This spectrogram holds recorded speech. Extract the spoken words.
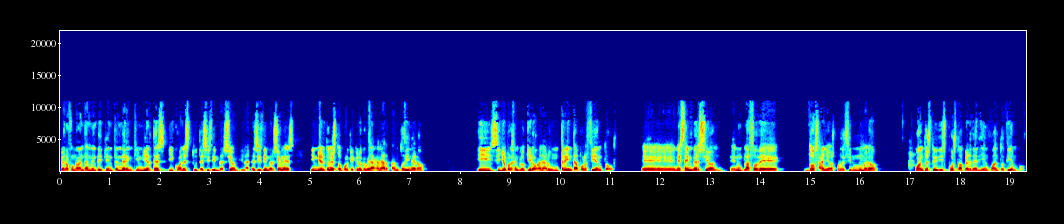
pero fundamentalmente hay que entender en qué inviertes y cuál es tu tesis de inversión. Y la tesis de inversión es, invierto en esto porque creo que voy a ganar tanto dinero y si yo, por ejemplo, quiero ganar un 30% eh, en esa inversión en un plazo de dos años, por decir un número, cuánto estoy dispuesto a perder y en cuánto tiempo.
